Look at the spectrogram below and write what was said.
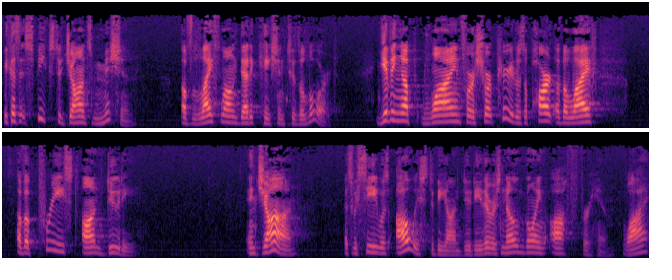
Because it speaks to John's mission of lifelong dedication to the Lord. Giving up wine for a short period was a part of the life of a priest on duty. And John, as we see, was always to be on duty. There was no going off for him. Why?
